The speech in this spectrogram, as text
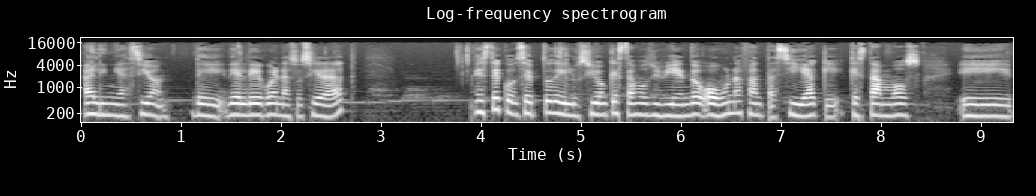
alineación del ego en la sociedad, este concepto de ilusión que estamos viviendo o una fantasía que, que estamos eh,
